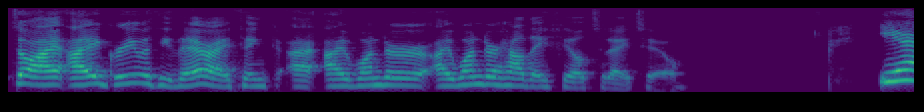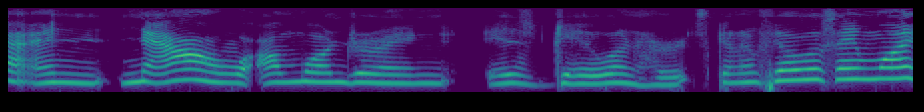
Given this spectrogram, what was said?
So I, I agree with you there. I think I, I wonder I wonder how they feel today too. Yeah, and now I'm wondering is Jalen Hurts gonna feel the same way?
